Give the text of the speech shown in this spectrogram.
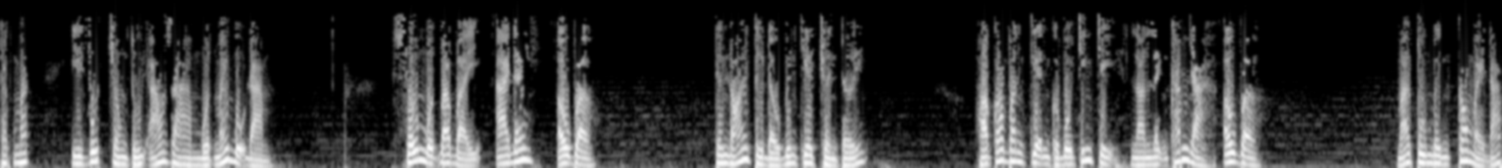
thắc mắc, y rút trong túi áo ra một máy bộ đàm. Số 137, ai đấy? Over. Tiếng nói từ đầu bên kia truyền tới. Họ có văn kiện của Bộ Chính trị là lệnh khám nhà, over. Mã Tu Minh có mày đáp.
